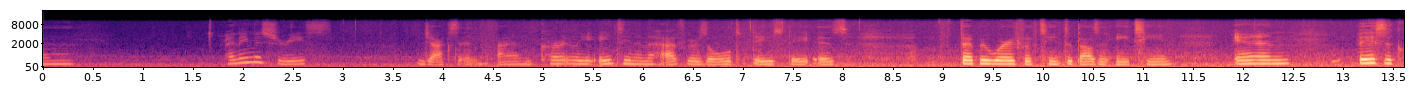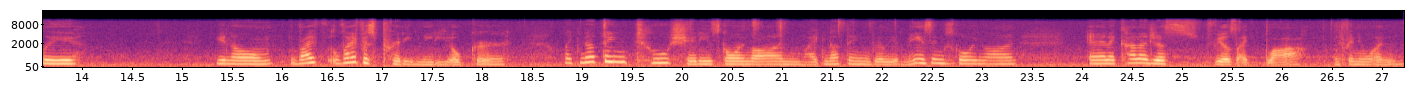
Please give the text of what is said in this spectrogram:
Um, my name is Sharice Jackson. I'm currently 18 and a half years old. Today's date is February 15, 2018. And basically, you know, life life is pretty mediocre. Like nothing too shitty is going on, like nothing really amazing is going on. And it kind of just feels like blah. If anyone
